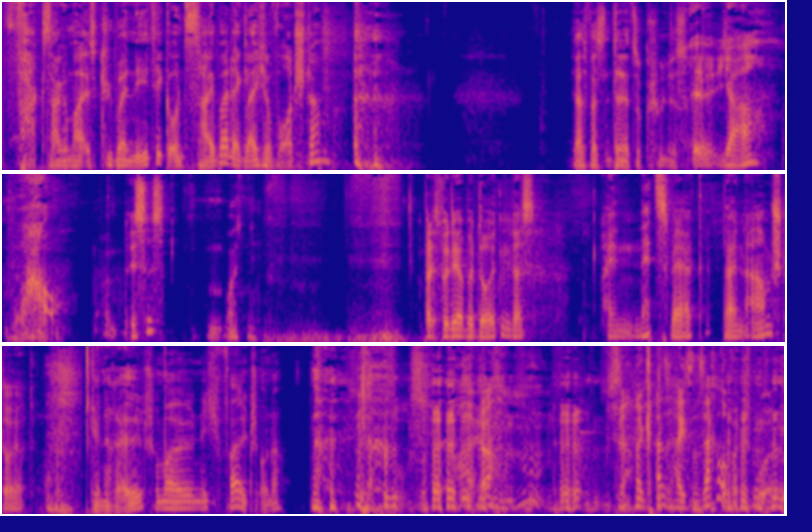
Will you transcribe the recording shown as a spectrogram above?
Fuck, sage mal, ist Kybernetik und Cyber der gleiche Wortstamm? Ja, weil das Internet so kühl ist. äh, ja, Wow. ist es? Weiß nicht. Weil das würde ja bedeuten, dass ein Netzwerk deinen Arm steuert. Generell schon mal nicht falsch, oder? So, so. Ah, ja. hm. Das ist eine ganz heiße Sache auf der Spur.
